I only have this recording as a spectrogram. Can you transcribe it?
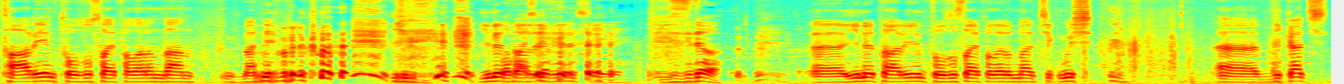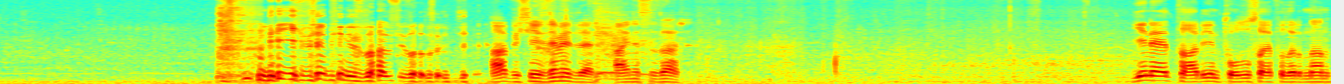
tarihin tozlu sayfalarından ben niye böyle yine, yine O başka tarih- bir şeydi. Dizide o. Ee, yine tarihin tozlu sayfalarından çıkmış ee, birkaç ne izlediniz lan siz az önce? Abi bir şey izlemediler. Aynısızlar. Yine tarihin tozlu sayfalarından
